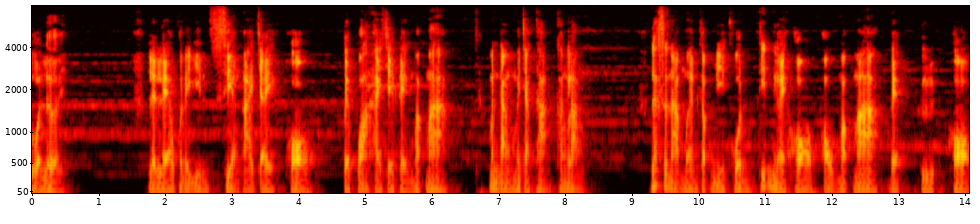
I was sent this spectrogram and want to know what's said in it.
ตัวเลย และแล้วก็ได้ยินเสียงหายใจหอบแบบว่าหายใจแรงมากๆ มันดังมาจากทางข้างหลัง ลักษณะเหมือนกับมีคนที่เหนื่อยหอบเอามากๆ แบบหืดหอบ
